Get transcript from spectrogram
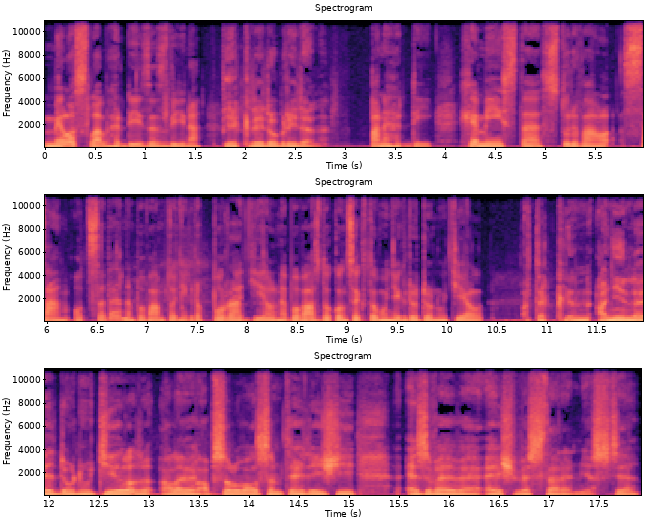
Miloslav Hrdý ze Zlína. Pěkný dobrý den. Pane Hrdý, chemii jste studoval sám od sebe, nebo vám to někdo poradil, nebo vás dokonce k tomu někdo donutil? A tak ani nedonutil, ale absolvoval jsem tehdejší SVVŠ ve Starém městě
